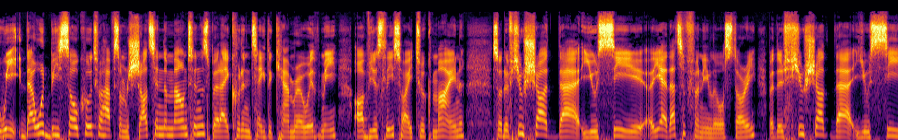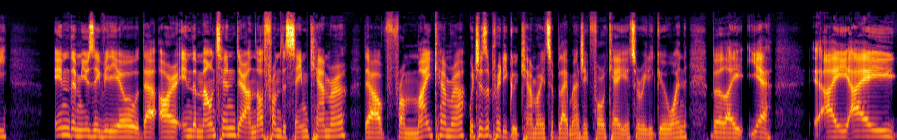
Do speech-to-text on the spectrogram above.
we that would be so cool to have some shots in the mountains, but I couldn't take the camera with me, obviously, so I took mine. So the few shot that you see, uh, yeah, that's a funny little story, but the few shot that you see." In the music video, that are in the mountain, they are not from the same camera. They are from my camera, which is a pretty good camera. It's a Blackmagic 4K. It's a really good one. But like, yeah, I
